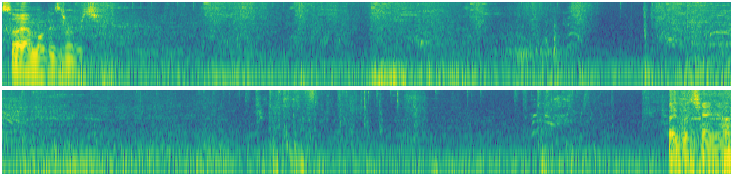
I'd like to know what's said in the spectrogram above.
Co ja mogę zrobić? Twojego cienia.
